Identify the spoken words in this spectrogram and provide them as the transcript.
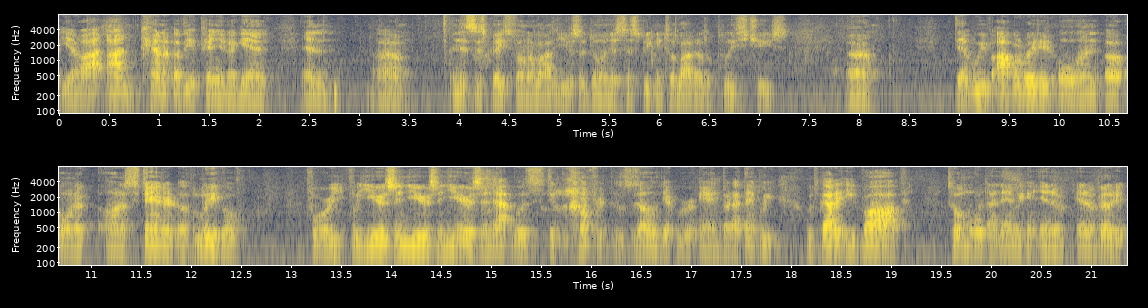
You know, I, am kind of of the opinion again, and um, and this is based on a lot of years of doing this and speaking to a lot of the police chiefs, uh, that we've operated on uh, on a on a standard of legal for for years and years and years, and that was the comfort zone that we're in. But I think we we've got to evolve to a more dynamic and inno- innovative,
